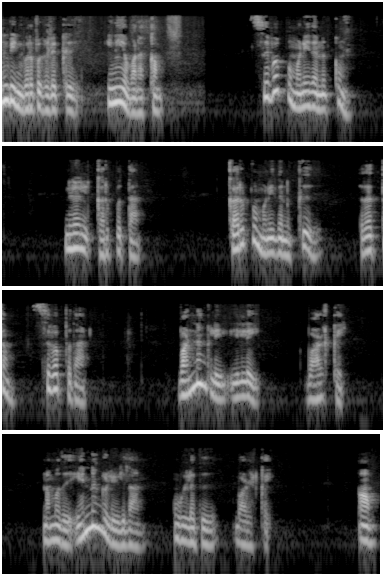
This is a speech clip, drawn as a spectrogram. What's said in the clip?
அன்பின் உறவுகளுக்கு இனிய வணக்கம். சிவப்பு மனிதனுக்கும் நிழல் கருப்புத்தான். கருப்பு மனிதனுக்கு இரத்தம் சிவப்புதான். வண்ணங்களில் இல்லை வாழ்க்கை. நமது எண்ணங்களில்தான் உள்ளது வாழ்க்கை. ஆம்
